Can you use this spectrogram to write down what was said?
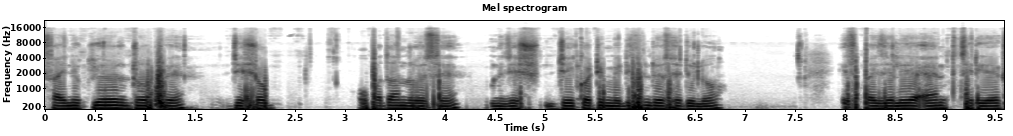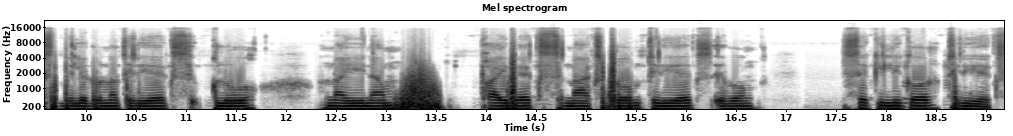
সাইনোকিউর ড্রপে যেসব উপাদান রয়েছে মানে যে যে কয়টি মেডিসিন রয়েছে সেটি spigelia and three X belladonna three X glonoinum five X nux brom three X এবং সেকিলিকর থ্রি এক্স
